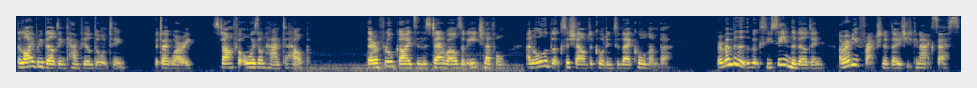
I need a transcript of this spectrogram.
the library building can feel daunting. But don't worry, staff are always on hand to help. There are floor guides in the stairwells of each level and all the books are shelved according to their call number. Remember that the books you see in the building are only a fraction of those you can access.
